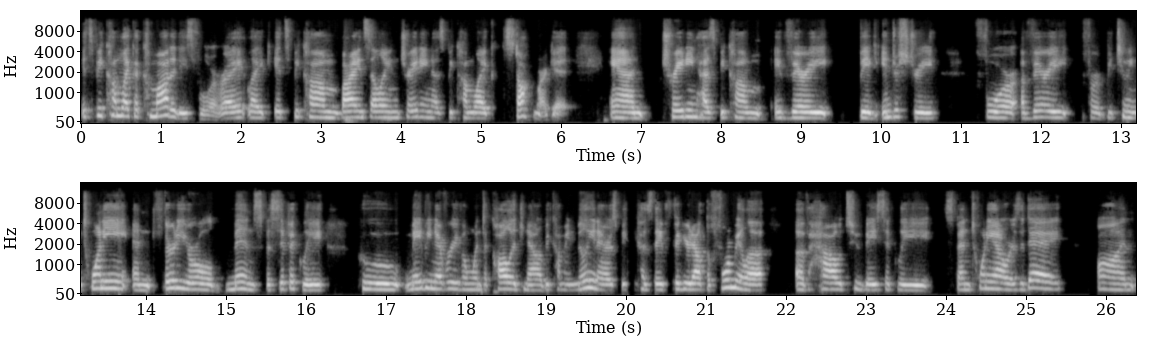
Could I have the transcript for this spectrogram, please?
it's become like a commodities floor right? Like it's become buying selling trading has become like stock market and trading has become a very big industry for a very for between 20 and 30 year old men specifically who maybe never even went to college now are becoming millionaires because they've figured out the formula of how to basically spend 20 hours a day on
